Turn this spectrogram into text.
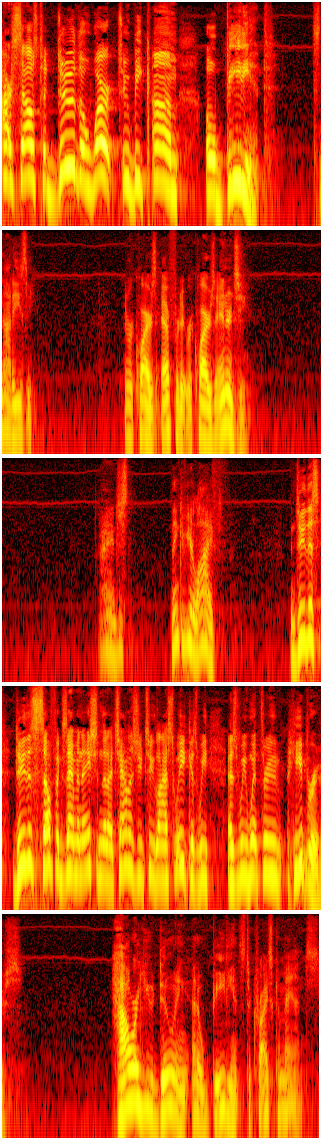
ourselves to do the work to become obedient. It's not easy. It requires effort, it requires energy. And just think of your life. And do this, do this self-examination that I challenged you to last week as we as we went through Hebrews. How are you doing at obedience to Christ's commands?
